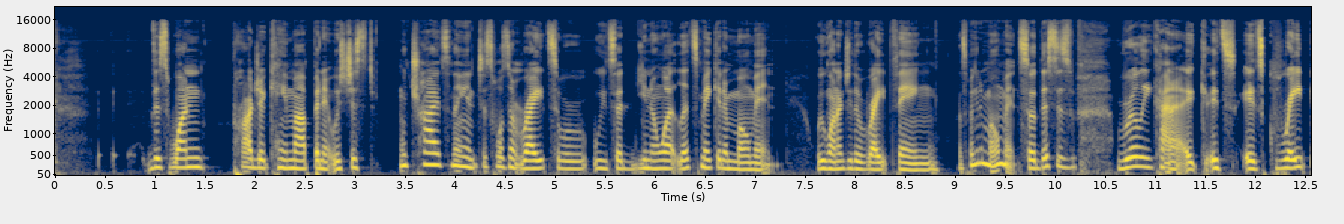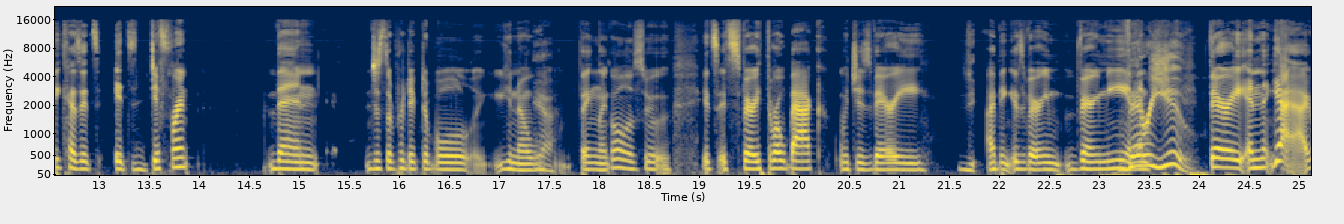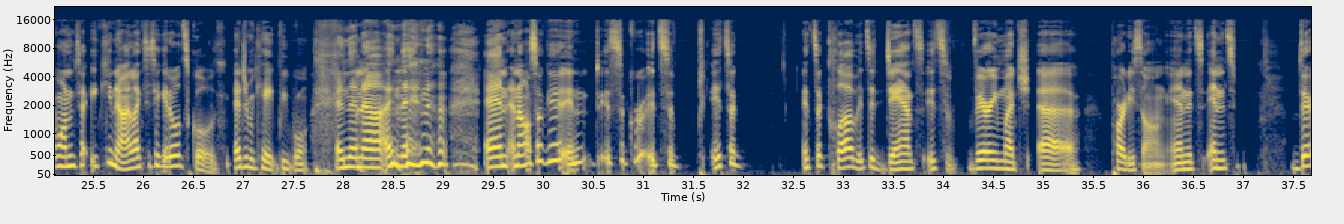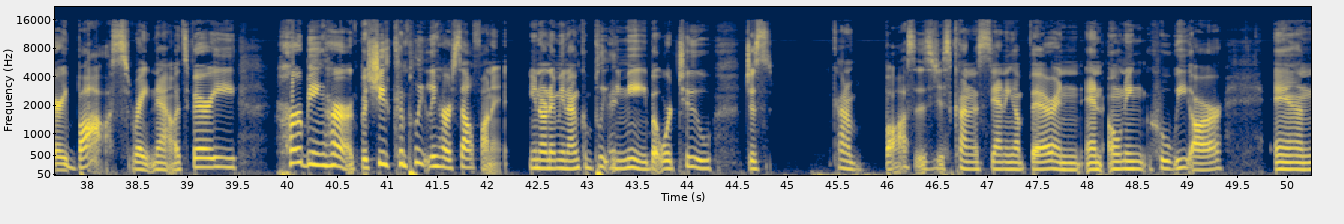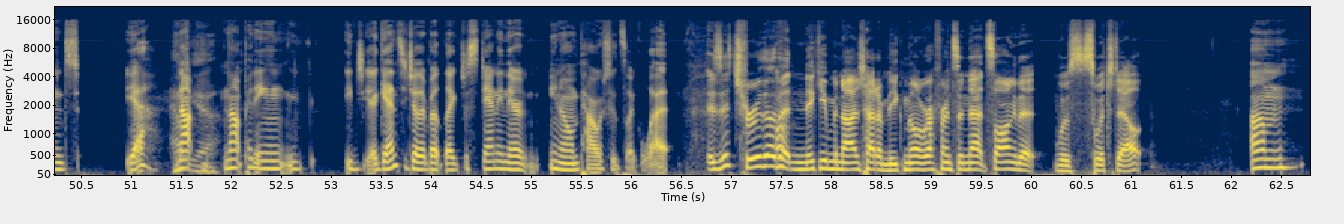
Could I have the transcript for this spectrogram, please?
this one project came up and it was just we tried something and it just wasn't right. So we're, we said you know what? Let's make it a moment. We want to do the right thing. Let's make it a moment. So this is really kind of it's it's great because it's it's different than just a predictable you know Yeah. thing like oh it's it's very throwback which is very I think is very very me and Very you. very and then, yeah I want to you know I like to take it old school educate people. And then uh and then and and also get and it's a it's a it's a it's a club it's a dance it's very much a party song. And it's and it's very boss right now. It's very her being her but she's completely herself on it. You know what I mean? I'm completely me but we're two just kind of bosses just kind of standing up there and and owning who we are. And yeah Hell not yeah. not pitting each, against each other but like just standing there you know in power suits like what Is it true though that Nicki Minaj had a Meek Mill reference in that song that was switched out? um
